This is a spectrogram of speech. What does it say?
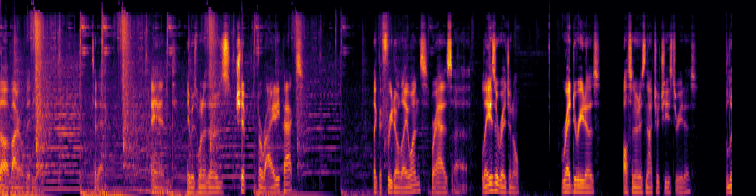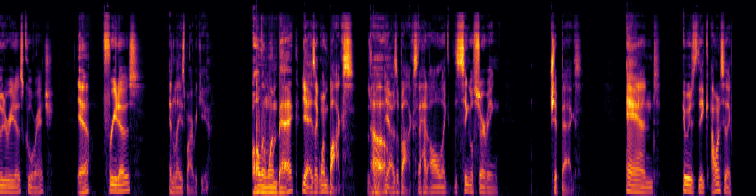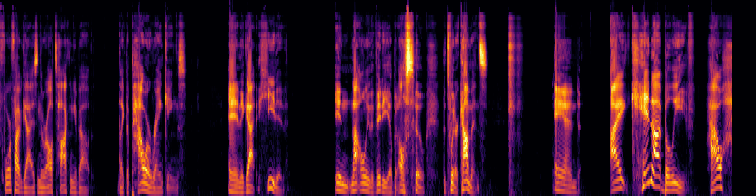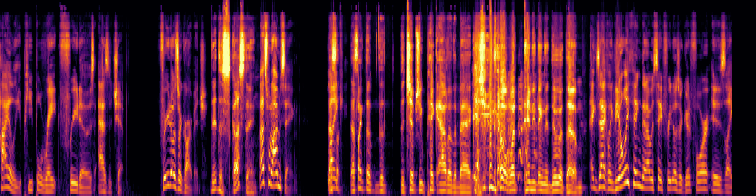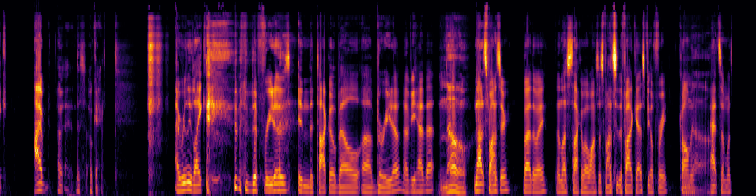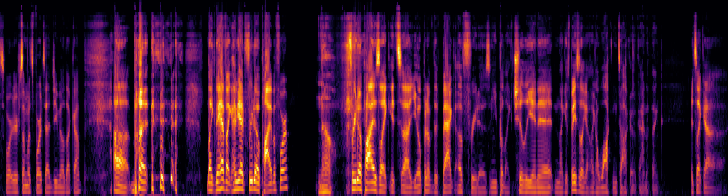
I saw a viral video today, and it was one of those chip variety packs, like the Frito Lay ones, where it has uh, Lay's original, red Doritos, also known as nacho cheese Doritos, blue Doritos, Cool Ranch, Yeah. Fritos, and Lay's barbecue. All in one bag. Yeah, it's like one box. It was one- Oh. yeah, it was a box that had all like the single serving chip bags. And it was like I want to say like four or five guys and they were all talking about like the power rankings. And it got heated in not only the video but also the Twitter comments. and I cannot believe how highly people rate Fritos as a chip. Fritos are garbage. They're disgusting. That's what I'm saying. That's like like, that's like the, the the chips you pick out of the bag because you don't want anything to do with them. Exactly. The only thing that I would say Fritos are good for is like, I uh, this okay. I really like the Fritos in the Taco Bell uh, burrito. Have you had that? No. Not a sponsor, by the way. Unless Taco Bell wants to sponsor the podcast, feel free. Call me No. at somewhat sport or somewhat sports at gmail.com. Uh, but like they have like have you had Frito pie before? No. Frito pie is like it's uh, you open up the bag of Fritos and you put like chili in it and like it's basically like a, like a walking taco kind of thing. It's like a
